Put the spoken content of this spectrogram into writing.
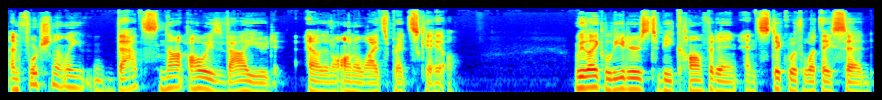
Unfortunately, that's not always valued on a widespread scale. We like leaders to be confident and stick with what they said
